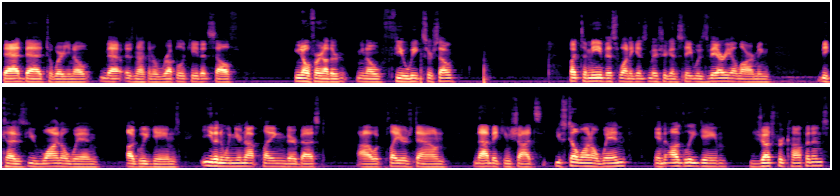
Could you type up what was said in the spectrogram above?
bad, bad to where, you know, that is not going to replicate itself, you know, for another, you know, few weeks or so. But to me, this one against Michigan State was very alarming because you want to win ugly games, even when you're not playing their best, uh, with players down, not making shots. You still want to win an ugly game just for confidence.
